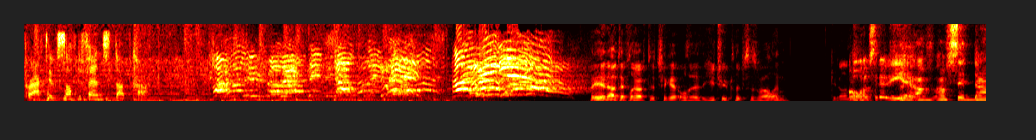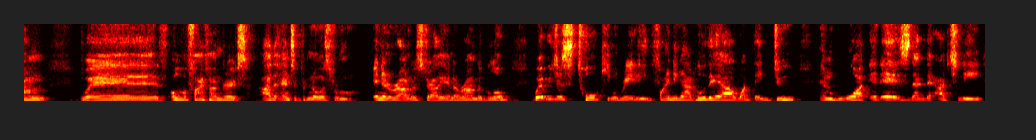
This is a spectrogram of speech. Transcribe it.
ProactiveSelfDefense.com. But yeah, no, definitely have to check out all the, the YouTube clips as well and get on. Oh, to- absolutely. Yeah, I've I've sat down um, with over 500 other entrepreneurs from in and around Australia and around the globe, where we're just talking, really finding out who they are, what they do, and what it is that they actually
